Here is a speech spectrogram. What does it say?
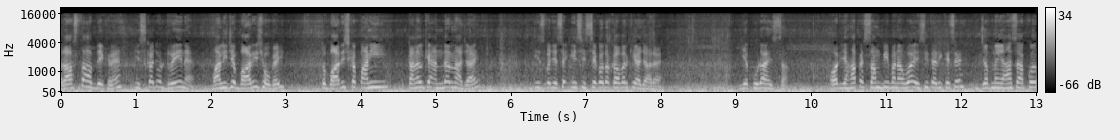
रास्ता आप देख रहे हैं, इसका जो ड्रेन है, मान लीजिए बारिश हो गई तो बारिश का पानी टनल के अंदर ना जाए, इस वजह से इस हिस्से को तो कवर किया जा रहा है। ये पूरा हिस्सा। और यहाँ पे सम भी बना हुआ है, इसी तरीके से, जब मैं यहाँ से आपको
